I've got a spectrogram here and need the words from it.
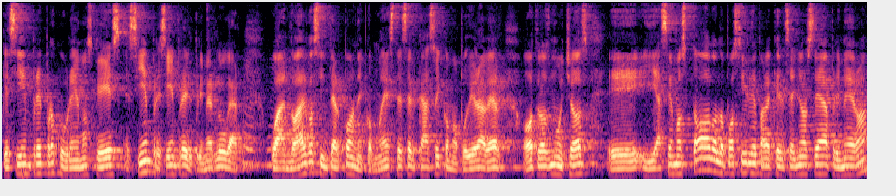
que siempre procuremos que es siempre, siempre el primer lugar. Cuando algo se interpone, como este es el caso y como pudiera haber otros muchos, eh, y hacemos todo lo posible para que el Señor sea primero,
